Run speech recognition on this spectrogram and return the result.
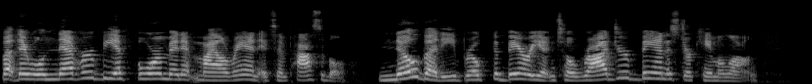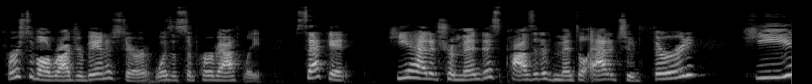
but there will never be a four minute mile ran. It's impossible. Nobody broke the barrier until Roger Bannister came along. First of all, Roger Bannister was a superb athlete. Second, he had a tremendous positive mental attitude. Third, he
